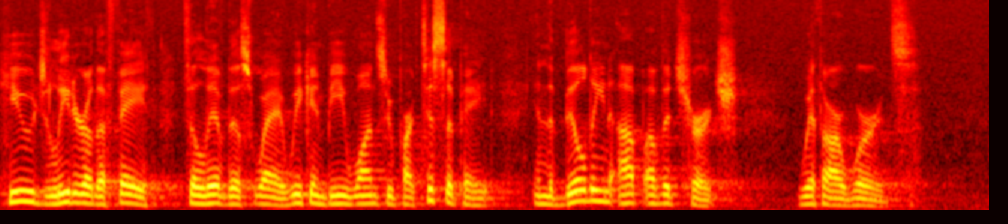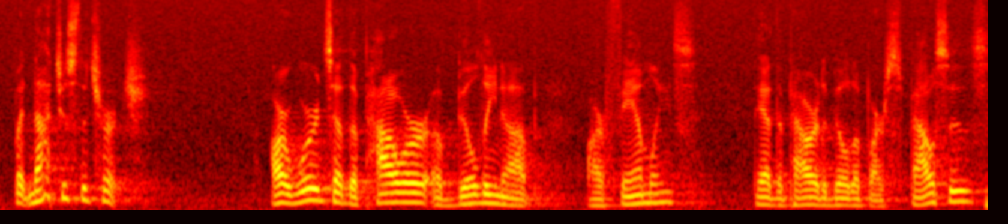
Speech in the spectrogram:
huge leader of the faith to live this way. We can be ones who participate in the building up of the church with our words. But not just the church. Our words have the power of building up our families. They have the power to build up our spouses.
